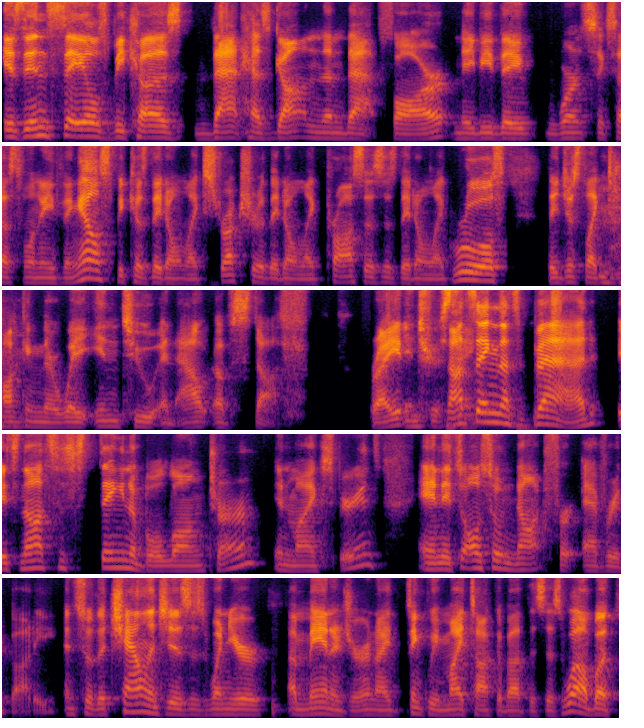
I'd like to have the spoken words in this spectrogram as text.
is in sales because that has gotten them that far. Maybe they weren't successful in anything else because they don't like structure, they don't like processes, they don't like rules. They just like mm-hmm. talking their way into and out of stuff right? Interesting. Not saying that's bad. It's not sustainable long term, in my experience, and it's also not for everybody. And so the challenge is, is when you're a manager, and I think we might talk about this as well, but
